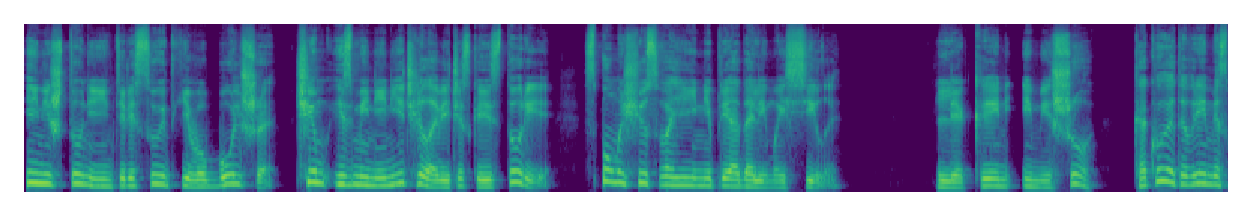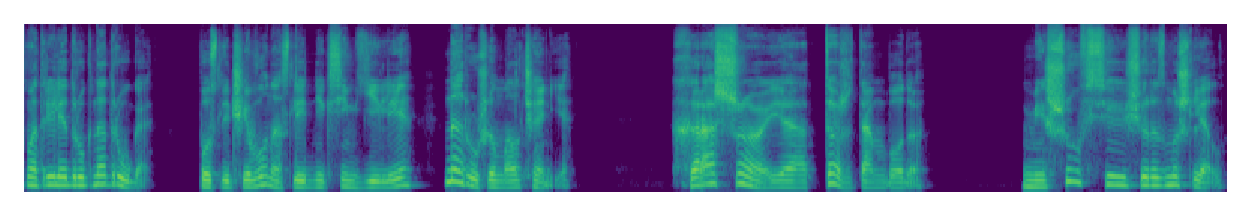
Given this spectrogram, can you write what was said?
и ничто не интересует его больше, чем изменение человеческой истории с помощью своей непреодолимой силы. Ле Кэнь и Мишо какое-то время смотрели друг на друга, после чего наследник семьи Ле нарушил молчание. «Хорошо, я тоже там буду». Мишо все еще размышлял.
